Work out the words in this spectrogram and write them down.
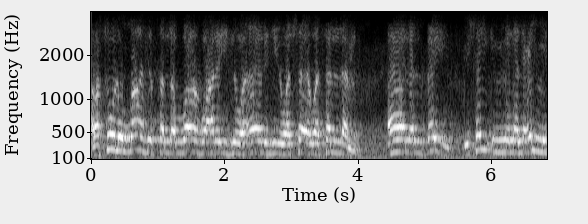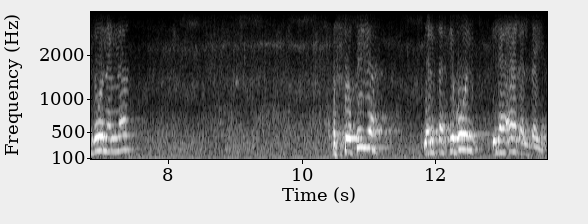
رسول الله صلى الله عليه وآله وسلم آل البيت بشيء من العلم دون الناس؟ الصوفية ينتسبون إلى آل البيت.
